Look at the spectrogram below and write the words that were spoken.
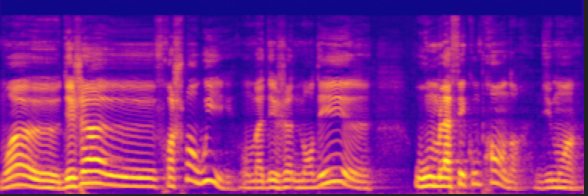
Moi, euh, déjà, euh, franchement, oui. On m'a déjà demandé, euh, ou on me l'a fait comprendre, du moins.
